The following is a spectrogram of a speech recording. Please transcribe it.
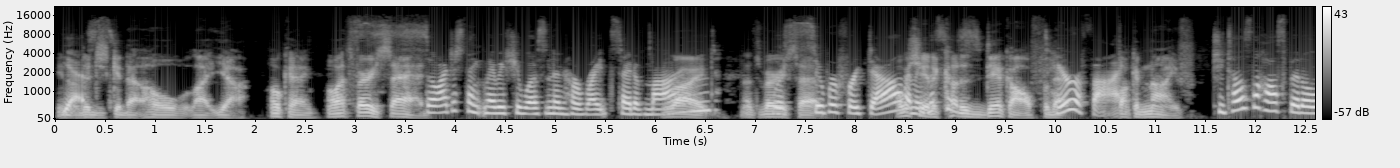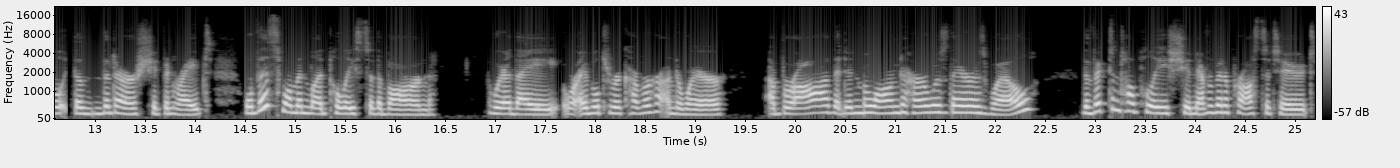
you know they just get that whole like, yeah, okay. Well, that's very sad. So I just think maybe she wasn't in her right state of mind. Right. That's very was sad. super freaked out. I wish mean, she had this cut his dick off for that terrifying. fucking knife. She tells the hospital the, the nurse she'd been raped. Well, this woman led police to the barn where they were able to recover her underwear. A bra that didn't belong to her was there as well. The victim told police she had never been a prostitute.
